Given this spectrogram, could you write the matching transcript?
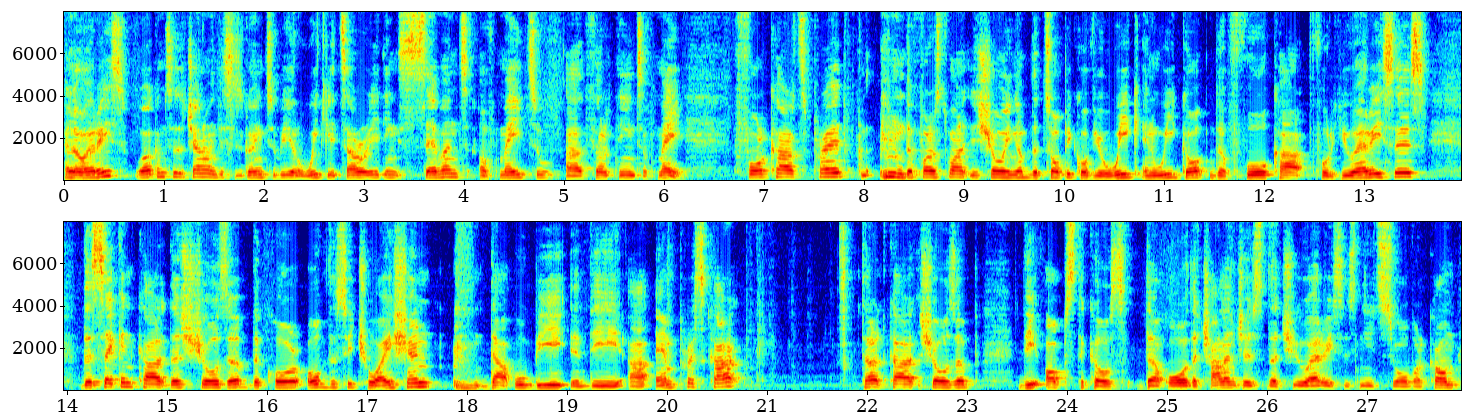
Hello Aries, welcome to the channel and this is going to be your weekly tarot reading 7th of May to uh, 13th of May. Four card spread, the first one is showing up the topic of your week and we got the Fool card for you Aries. The second card that shows up the core of the situation, that will be the uh, Empress card. Third card shows up the obstacles the, or the challenges that you Aries needs to overcome.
